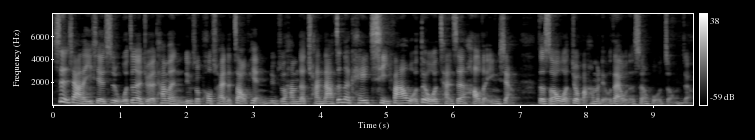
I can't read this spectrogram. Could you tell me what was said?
剩下的一些是我真的觉得他们，例如说抛出来的照片，例如说他们的穿搭真的可以启发我，对我产生好的影响的时候，我就把他们留在我的生活中，这样。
